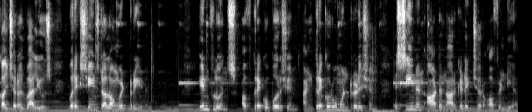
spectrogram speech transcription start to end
Cultural values were exchanged along with trade. Influence of Greco-Persian and Greco-Roman tradition is seen in art and architecture of India.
